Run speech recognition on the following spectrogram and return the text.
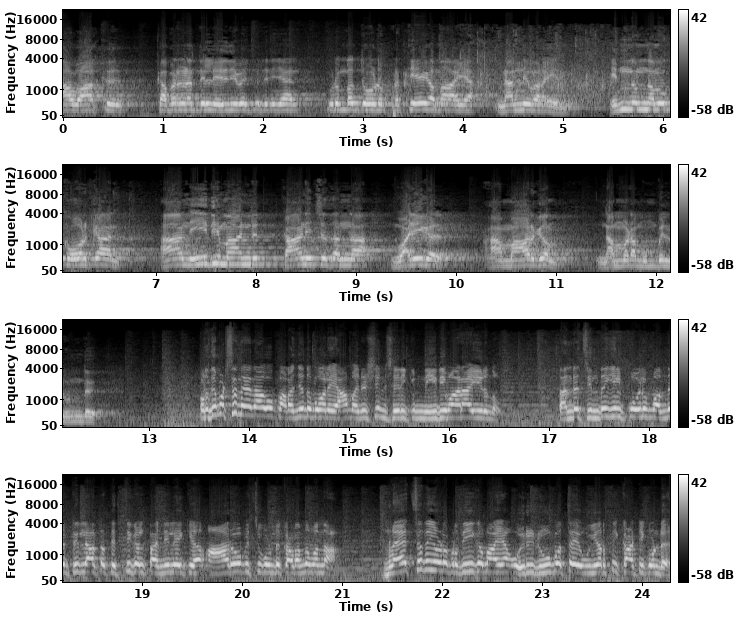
ആ വാക്ക് കബറിടത്തിൽ എഴുതി വെച്ചതിന് ഞാൻ കുടുംബത്തോട് പ്രത്യേകമായ നന്ദി പറയുന്നു. എന്നും നമുക്ക് ഓർക്കാൻ ആ നീതിമാൻ കാണിച്ചു തന്ന വഴികൾ ആ മാർഗം നമ്മുടെ മുമ്പിൽ ഉണ്ട് പ്രതിപക്ഷ നേതാവ് പറഞ്ഞതുപോലെ ആ മനുഷ്യൻ ശരിക്കും നീതിമാനായിരുന്നു. തന്റെ ചിന്തയിൽ പോലും വന്നിട്ടില്ലാത്ത തെറ്റുകൾ തന്നിലേക്ക് ആരോപിച്ചുകൊണ്ട് കടന്നു വന്ന മ്ലേച്ഛതയുടെ പ്രതീകമായ ഒരു രൂപത്തെ ഉയർത്തിക്കാട്ടിക്കൊണ്ട്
